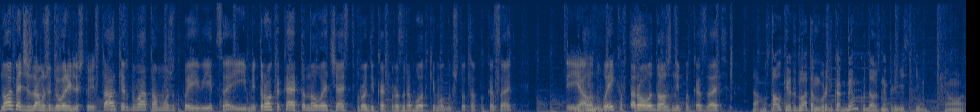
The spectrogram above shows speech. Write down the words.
Но опять же, там уже говорили, что и Stalker 2 там может появиться, и Метро какая-то новая часть вроде как в разработке могут что-то показать. И mm-hmm. Alan Wake 2 должны показать. Да, ну Stalker 2 там вроде как демку должны привести. Вот,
